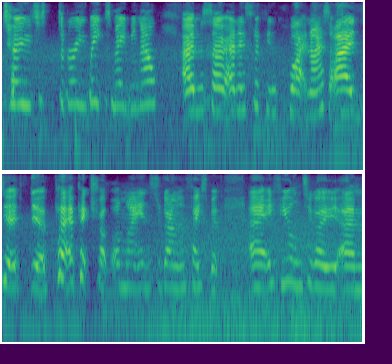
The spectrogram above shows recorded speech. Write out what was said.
two to three weeks maybe now. Um, so and it's looking quite nice. I d- d- put a picture up on my Instagram and Facebook. Uh, if you want to go um,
